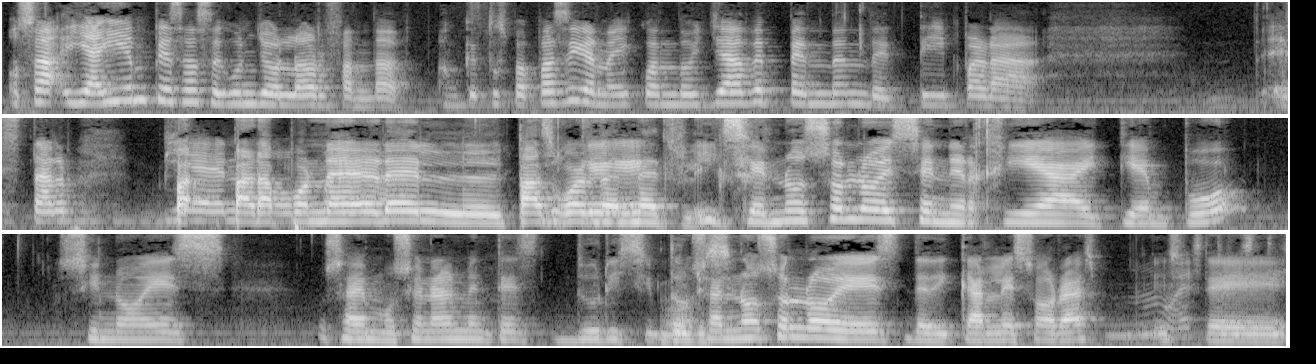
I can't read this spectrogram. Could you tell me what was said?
O sea, y ahí empieza, según yo, la orfandad. Aunque tus papás sigan ahí, cuando ya dependen de ti para estar pa- bien. para poner para- el password de Netflix. Y que no solo es energía y tiempo, sino es, o sea, emocionalmente es durísimo. O sea, no solo es dedicarles horas, No, es este,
